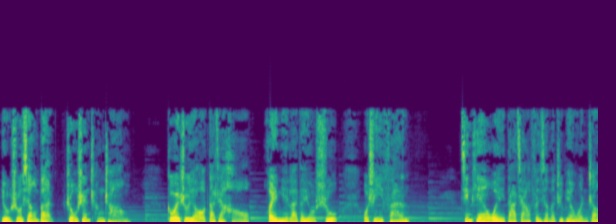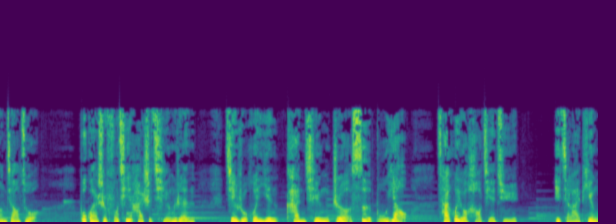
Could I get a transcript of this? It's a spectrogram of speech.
有书相伴，终身成长。各位书友，大家好，欢迎你来到有书，我是一凡。今天为大家分享的这篇文章叫做《不管是夫妻还是情人，进入婚姻看清这四不要，才会有好结局》。一起来听。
